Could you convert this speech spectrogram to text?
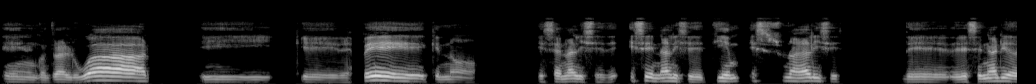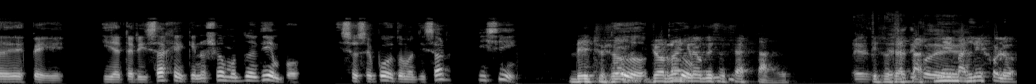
en encontrar el lugar y que despegue, que no, ese análisis de, ese análisis de tiempo, ese es un análisis del escenario de despegue y de aterrizaje que nos lleva un montón de tiempo. ¿Eso se puede automatizar? Y sí. De hecho, yo, Jordan, creo que eso ya está. ¿eh? eso ya está. De, más lejos lo,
